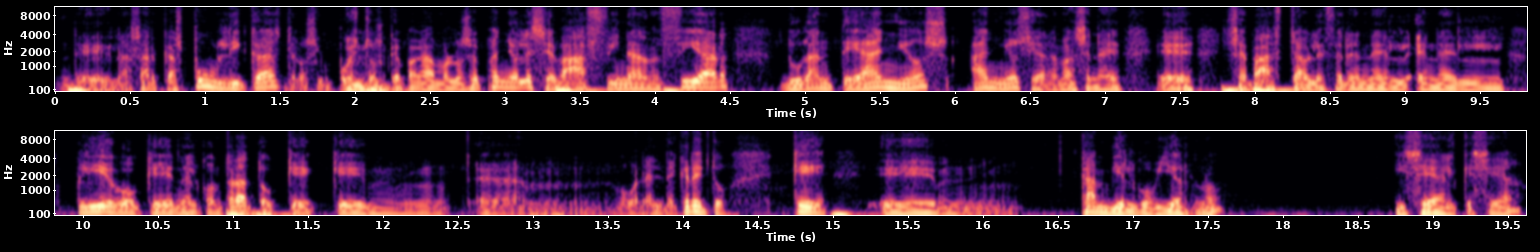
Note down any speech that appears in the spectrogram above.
de las arcas públicas, de los impuestos que pagamos los españoles, se va a financiar durante años, años, y además en el, eh, se va a establecer en el, en el pliego que en el contrato, que, que, mm, eh, o en el decreto, que eh, cambie el gobierno y sea el que sea,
